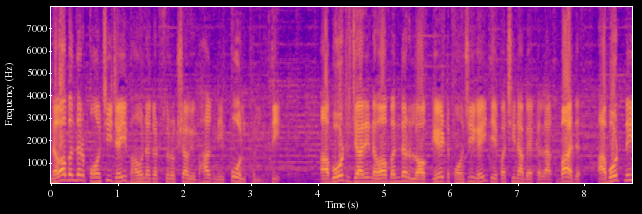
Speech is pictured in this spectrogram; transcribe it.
નવા બંદર પહોંચી જઈ ભાવનગર સુરક્ષા વિભાગની પોલ ખોલી હતી. આ બોટ જ્યારે નવા બંદર લોક ગેટ પહોંચી ગઈ તે પછીના બે કલાક બાદ આ બોટની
